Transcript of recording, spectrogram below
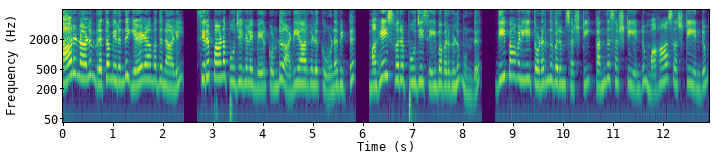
ஆறு நாளும் விரதம் இருந்து ஏழாவது நாளில் சிறப்பான பூஜைகளை மேற்கொண்டு அடியார்களுக்கு உணவிட்டு மகேஸ்வர பூஜை செய்பவர்களும் உண்டு. தீபாவளியை தொடர்ந்து வரும் சஷ்டி கந்த சஷ்டி என்றும் மகா சஷ்டி என்றும்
